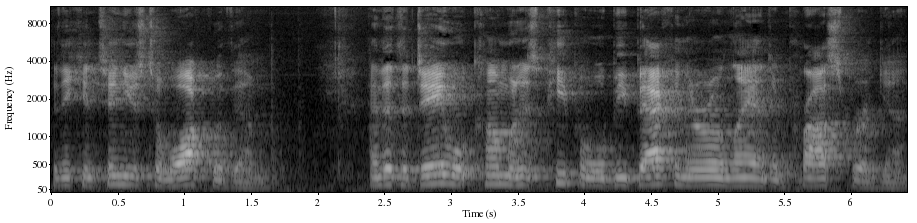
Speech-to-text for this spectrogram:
that he continues to walk with them, and that the day will come when his people will be back in their own land and prosper again.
